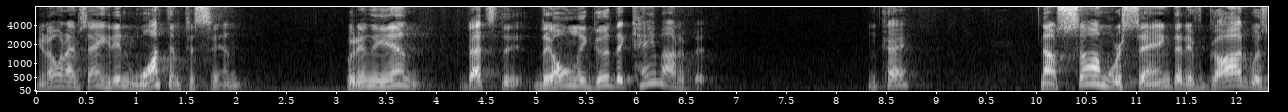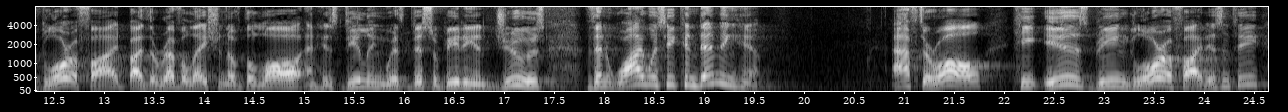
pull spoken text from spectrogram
You know what I'm saying? He didn't want them to sin. But in the end, that's the, the only good that came out of it. Okay? Now some were saying that if God was glorified by the revelation of the law and His dealing with disobedient Jews, then why was He condemning him? After all, He is being glorified, isn't He?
